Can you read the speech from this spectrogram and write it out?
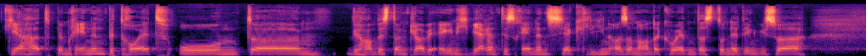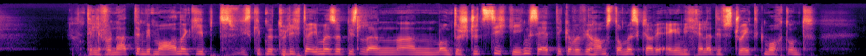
Gerhard beim Rennen betreut und ähm, wir haben das dann, glaube ich, eigentlich während des Rennens sehr clean auseinandergehalten, dass da nicht irgendwie so ein Telefonate mit dem anderen gibt. Es gibt natürlich da immer so ein bisschen an, an man unterstützt sich gegenseitig, aber wir haben es damals, glaube ich, eigentlich relativ straight gemacht und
